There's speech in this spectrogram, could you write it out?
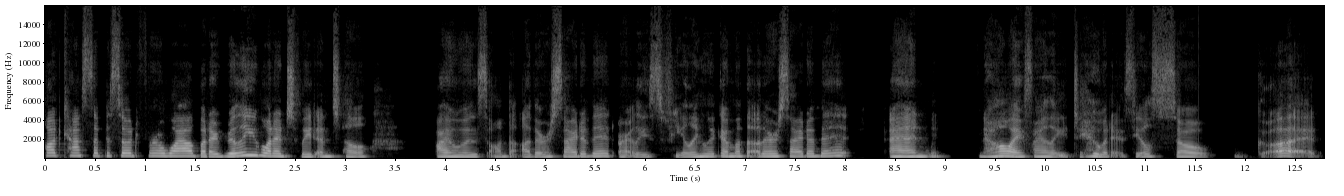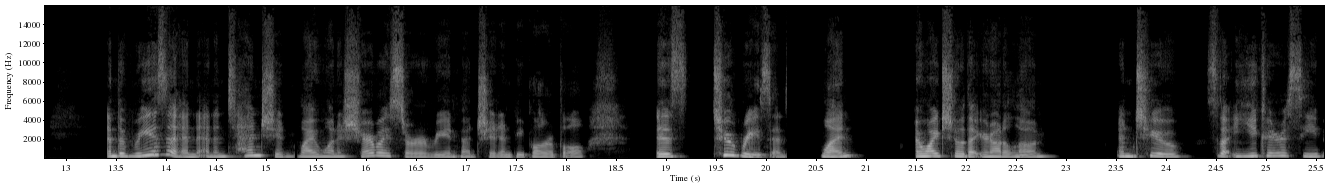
podcast episode for a while, but I really wanted to wait until I was on the other side of it, or at least feeling like I'm on the other side of it. And now I finally do, and it feels so good. And the reason and intention why I want to share my story of reinvention and be vulnerable is two reasons. One, I want you to know that you're not alone. And two, so that you can receive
